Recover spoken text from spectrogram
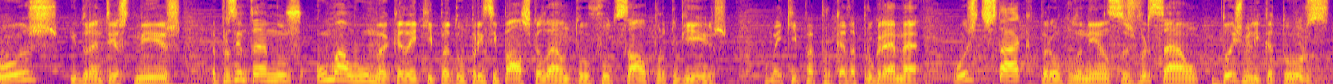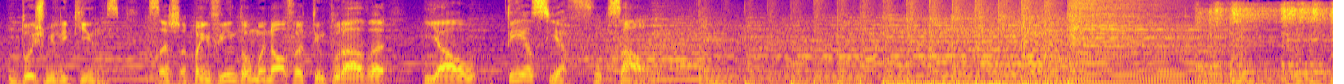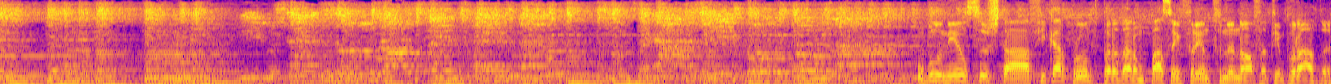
Hoje e durante este mês apresentamos uma a uma cada equipa do principal escalão do futsal português. Uma equipa por cada programa. Hoje destaque para o Belenenses versão 2014-2015. Seja bem-vindo a uma nova temporada e ao TSF Futsal. Belenense está a ficar pronto para dar um passo em frente na nova temporada.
